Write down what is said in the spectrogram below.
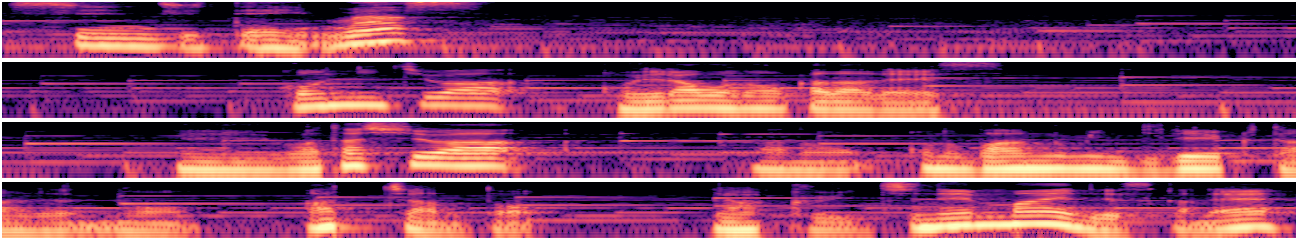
信じています。こんにちは、小ラボの岡田です。えー私は、あの、この番組ディレクターのあっちゃんと約1年前ですかね、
